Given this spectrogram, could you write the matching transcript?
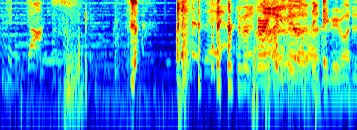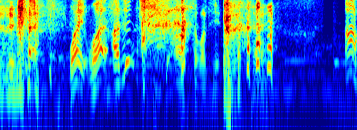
fucking duck. there. I have a very No, good I feeling. don't think we wanted to do that. Wait, what? I didn't. Oh, someone hit me. Okay. Oh,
